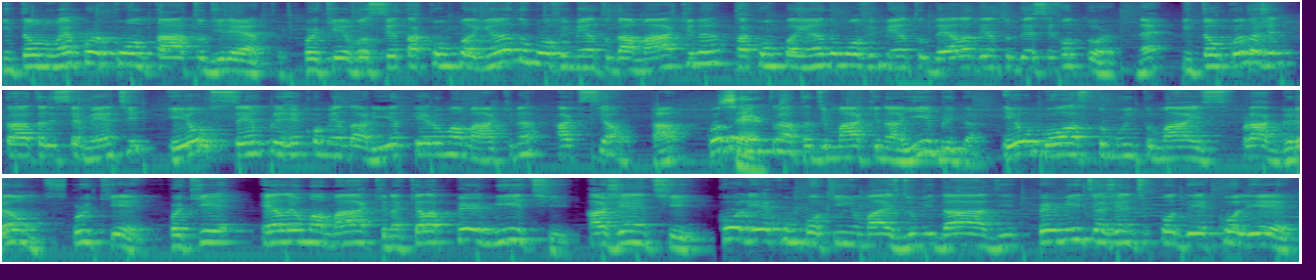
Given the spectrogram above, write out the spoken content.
Então não é por contato direto, porque você está acompanhando o movimento da máquina, está acompanhando o movimento dela dentro desse rotor, né? Então, quando a gente trata de semente, eu sempre recomendaria ter uma máquina axial, tá? Quando certo. a gente trata de máquina híbrida, eu gosto muito mais para grãos, por quê? Porque ela é uma máquina que ela permite a gente colher com um pouquinho mais de umidade, permite a gente poder colher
